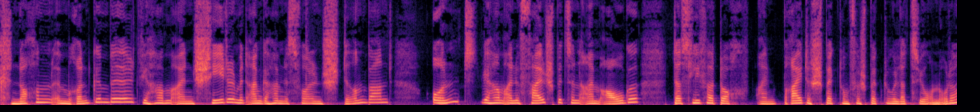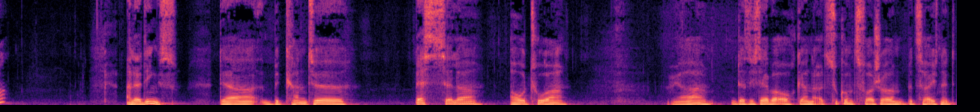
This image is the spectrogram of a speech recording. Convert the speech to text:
Knochen im Röntgenbild, wir haben einen Schädel mit einem geheimnisvollen Stirnband und wir haben eine Pfeilspitze in einem Auge. Das liefert doch ein breites Spektrum für Spekulation, oder? Allerdings, der bekannte Bestseller, Autor, ja, der sich selber auch gerne als Zukunftsforscher bezeichnet,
